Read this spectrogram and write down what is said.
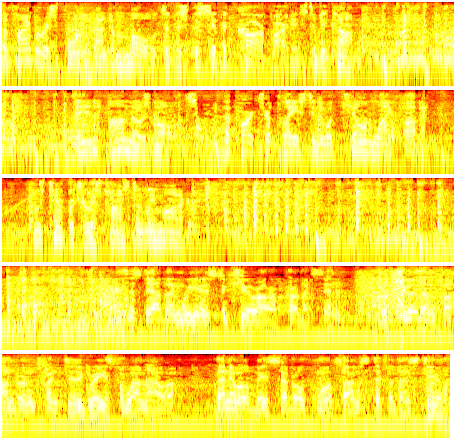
The fiber is formed onto molds of the specific car part it's to become. Then on those molds, the parts are placed into a kiln-like oven, whose temperature is constantly monitored. A is the oven we use to cure our products in. We cure them for 120 degrees for one hour. Then it will be several more times stiffer than steel.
